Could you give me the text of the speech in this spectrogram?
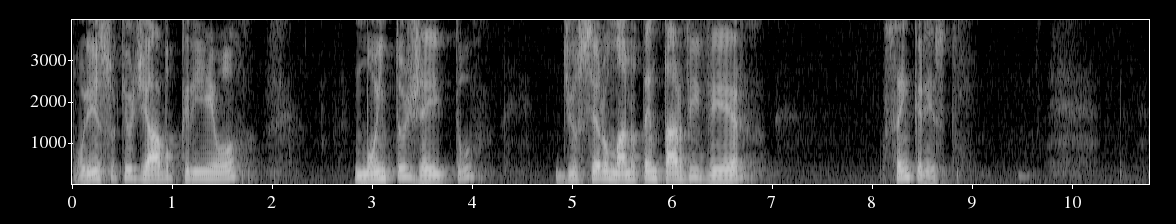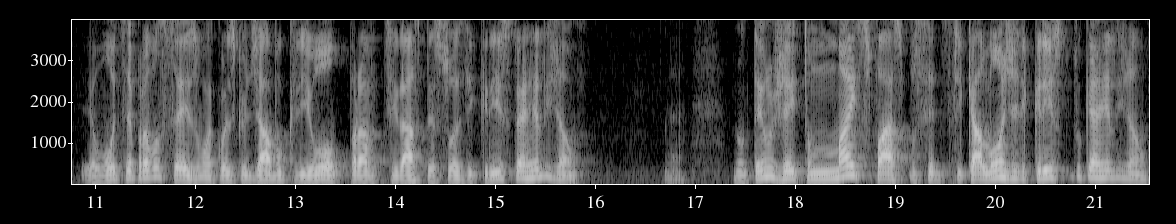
Por isso que o diabo criou muito jeito de o ser humano tentar viver sem Cristo. Eu vou dizer para vocês, uma coisa que o diabo criou para tirar as pessoas de Cristo é a religião. Né? Não tem um jeito mais fácil para você ficar longe de Cristo do que a religião.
